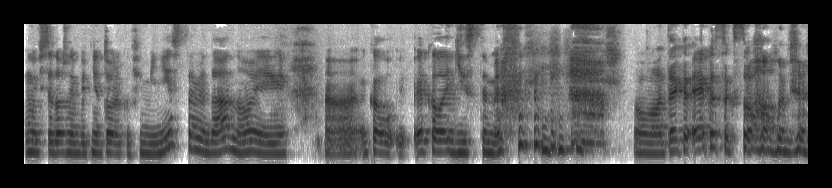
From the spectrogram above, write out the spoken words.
Мы все должны быть не только феминистами, да, но и э, экологистами, экосексуалами.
